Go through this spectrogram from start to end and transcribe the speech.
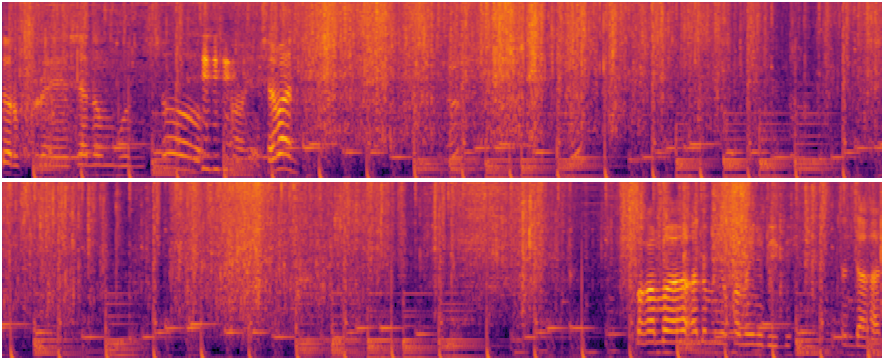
sorpresa ng bunso. Oh, yung isa naman. Baka ma-ano mo yung kamay ni baby. Tandahan.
